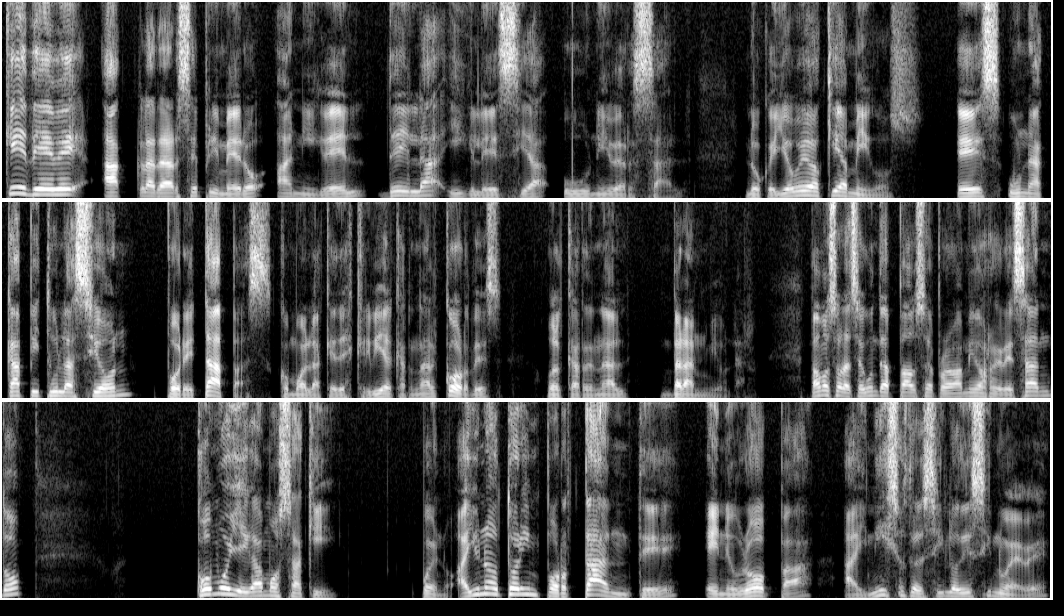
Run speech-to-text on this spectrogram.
que debe aclararse primero a nivel de la Iglesia Universal. Lo que yo veo aquí, amigos, es una capitulación por etapas, como la que describía el cardenal Cordes o el cardenal Brandmüller. Vamos a la segunda pausa del programa, amigos, regresando. ¿Cómo llegamos aquí? Bueno, hay un autor importante en Europa a inicios del siglo XIX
